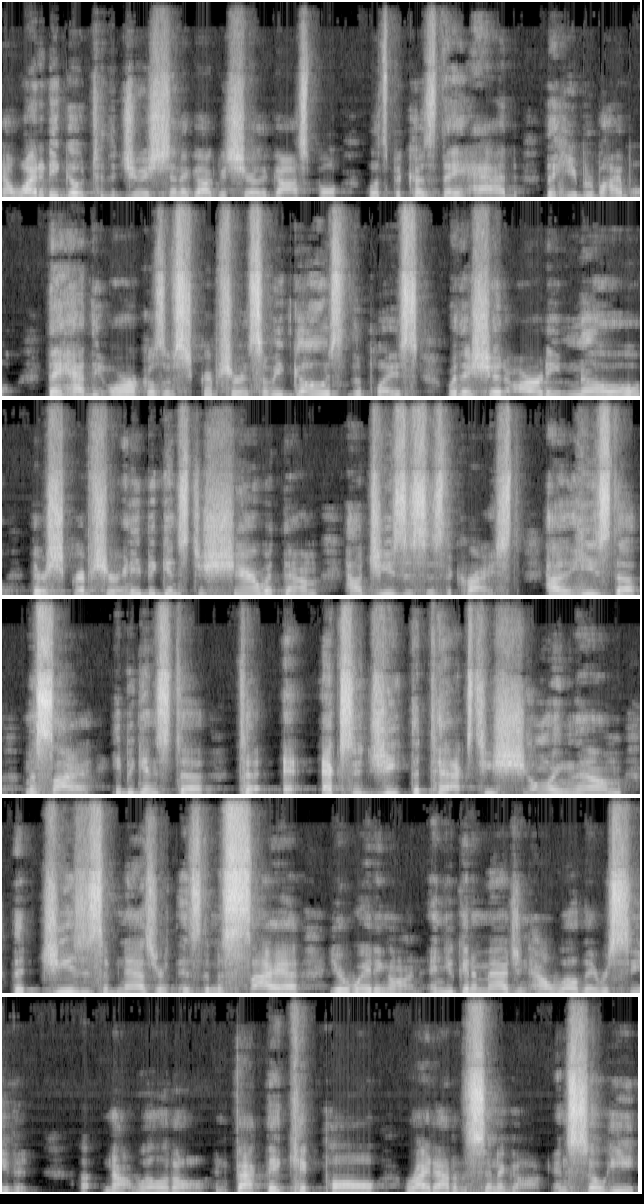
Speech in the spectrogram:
Now, why did he go to the Jewish synagogue to share the gospel? Well, it's because they had the Hebrew Bible. They had the oracles of Scripture. And so he goes to the place where they should already know their Scripture. And he begins to share with them how Jesus is the Christ, how he's the Messiah. He begins to, to exegete the text. He's showing them that Jesus of Nazareth is the Messiah you're waiting on. And you can imagine how well they receive it. Uh, not well at all. In fact, they kick Paul right out of the synagogue. And so he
